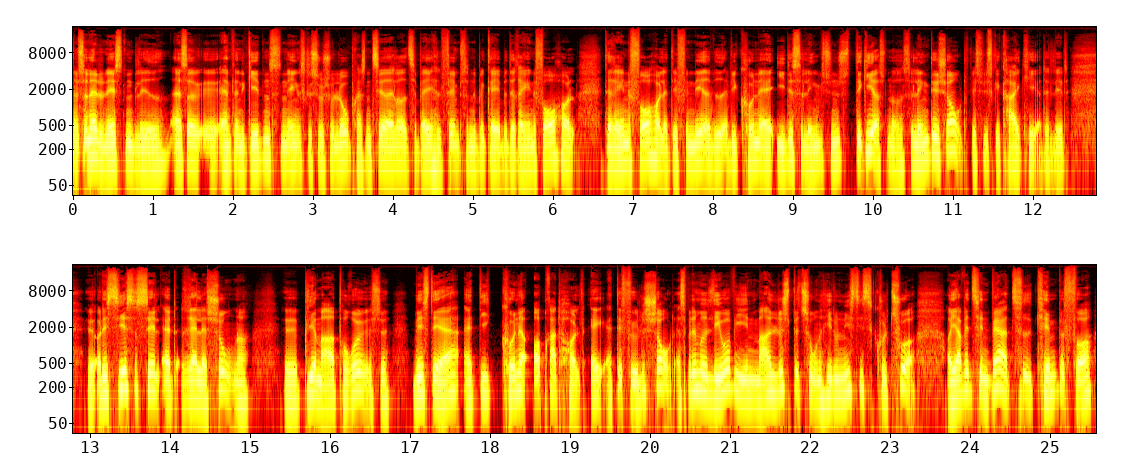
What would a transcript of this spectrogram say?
Jamen, sådan er det næsten blevet. Altså, øh, Anthony Giddens, den engelske sociolog, præsenterede allerede tilbage i 90'erne begrebet det rene forhold. Det rene forhold er defineret ved, at vi kun er i det, så længe vi synes, det giver os noget. Så længe det er sjovt, hvis vi skal karikere det lidt. Øh, og det siger sig selv, at relationer øh, bliver meget porøse, hvis det er, at de kun er opretholdt af, at det føles sjovt. Altså på den måde lever vi i en meget lystbetonet hedonistisk kultur, og jeg vil til enhver tid kæmpe for,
